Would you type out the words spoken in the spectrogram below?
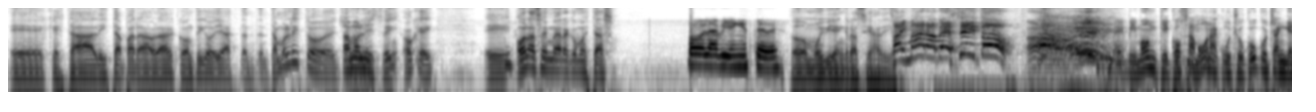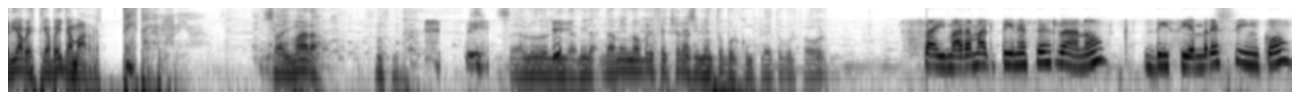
eh, que está lista para hablar contigo. ¿Ya estamos listos? eh, Estamos listos. Sí, ok. Eh, hola, Saimara, ¿cómo estás? Hola, bien, ¿y ustedes? Todo muy bien, gracias a Dios. ¡Saimara, besito! Baby Monkey, cosa mona, cuchucucu, changuería, bestia bella, martita de manía. Saimara. Sí. Saludos, linda. Mira, dame nombre y fecha de nacimiento por completo, por favor. Saimara Martínez Serrano, diciembre 5,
